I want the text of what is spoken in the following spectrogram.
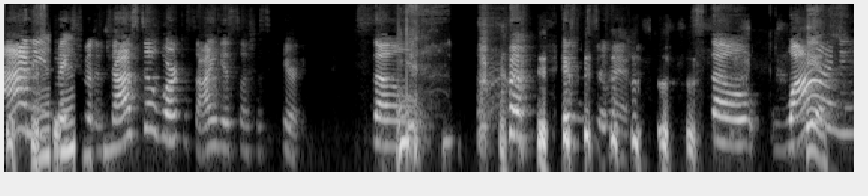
I need to make sure that y'all still working so I can get Social Security. So, if we still have it. So, why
